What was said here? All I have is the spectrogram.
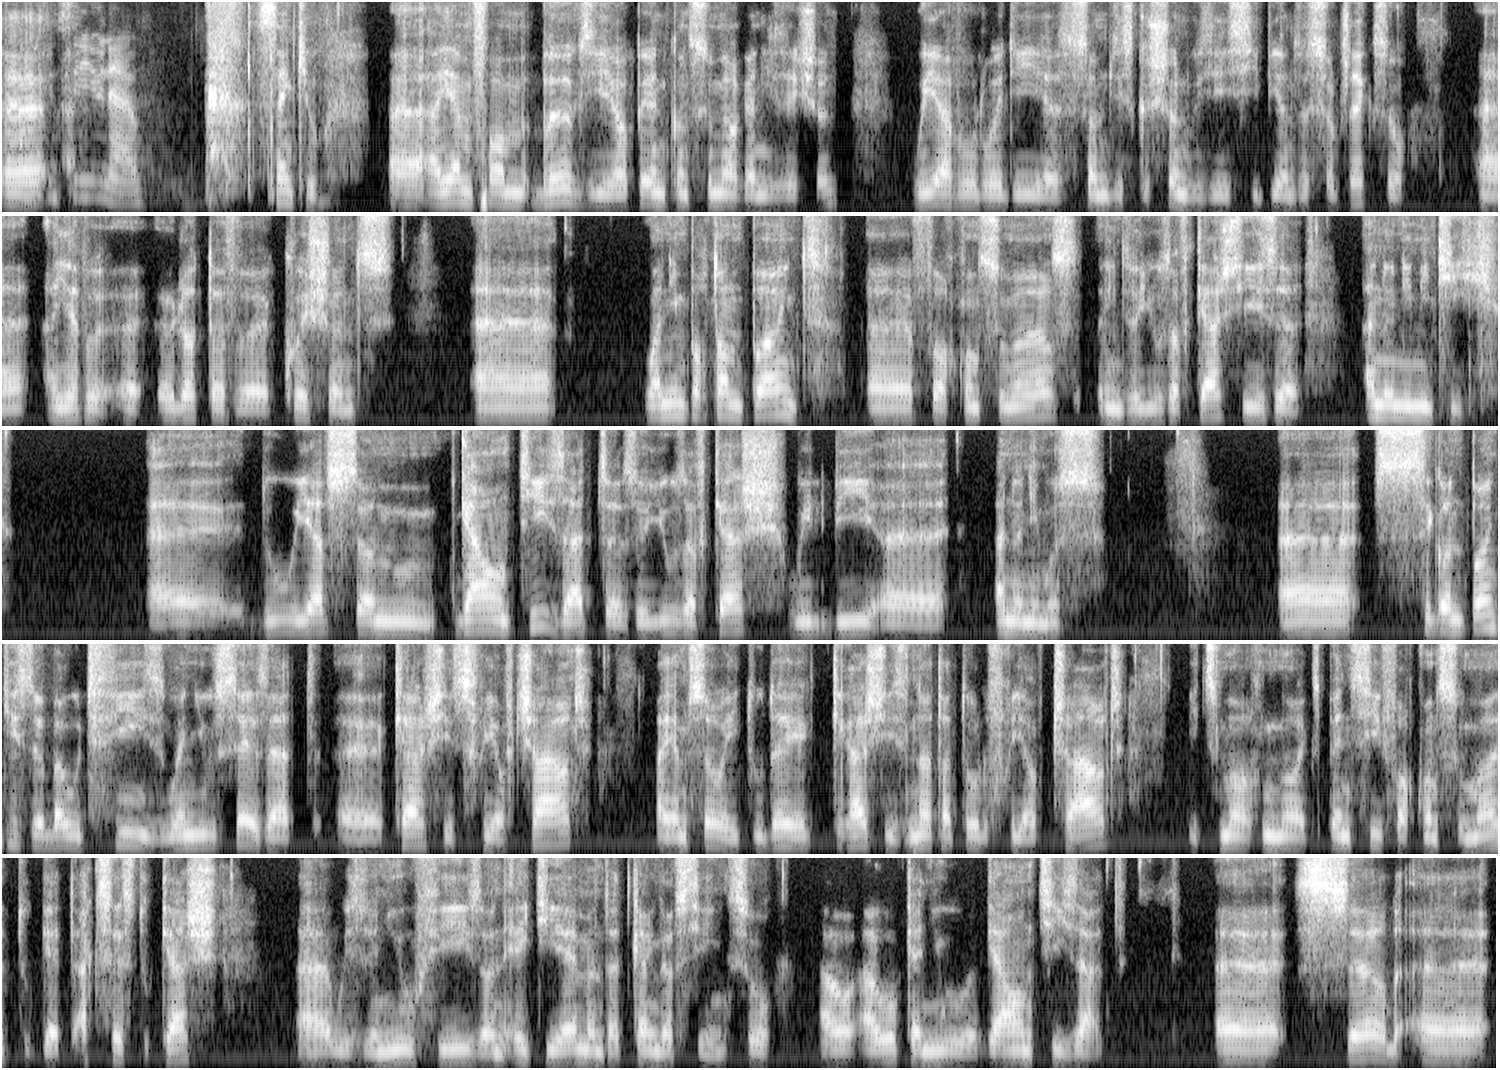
Uh, I can see you now. Thank you. Uh, I am from BEUC, the European Consumer Organization. We have already uh, some discussion with the ECB on the subject, so uh, I have a, a, a lot of uh, questions. Uh, one important point for consumers in the use of cash is anonymity. do we have some guarantee that the use of cash will be anonymous? Uh, second point is about fees. When you say that uh, cash is free of charge, I am sorry, today cash is not at all free of charge. It's more more expensive for consumer to get access to cash uh, with the new fees on ATM and that kind of thing. So how, how can you guarantee that? Uh, third, uh,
